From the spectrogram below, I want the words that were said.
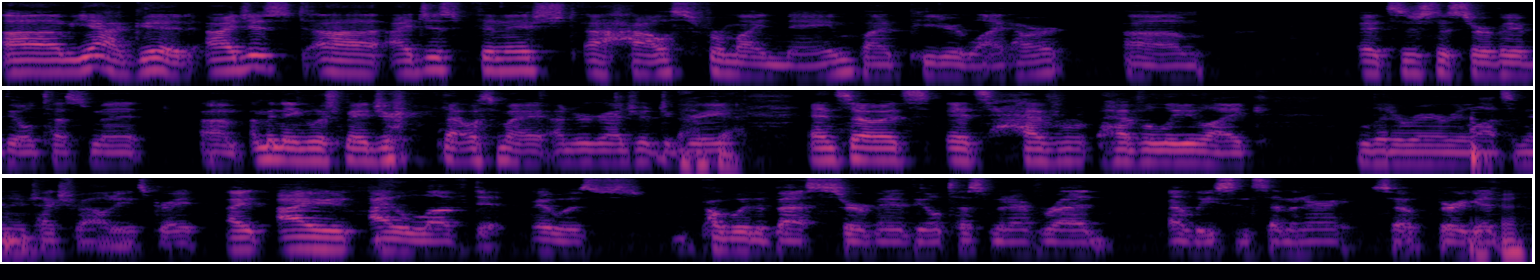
Um, yeah, good. I just uh, I just finished a house for my name by Peter Leithart. Um, it's just a survey of the Old Testament. Um, I'm an English major. that was my undergraduate degree, okay. and so it's it's hev- heavily like literary, lots of intertextuality. It's great. I, I I loved it. It was probably the best survey of the Old Testament I've read, at least in seminary. So very good. Okay.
